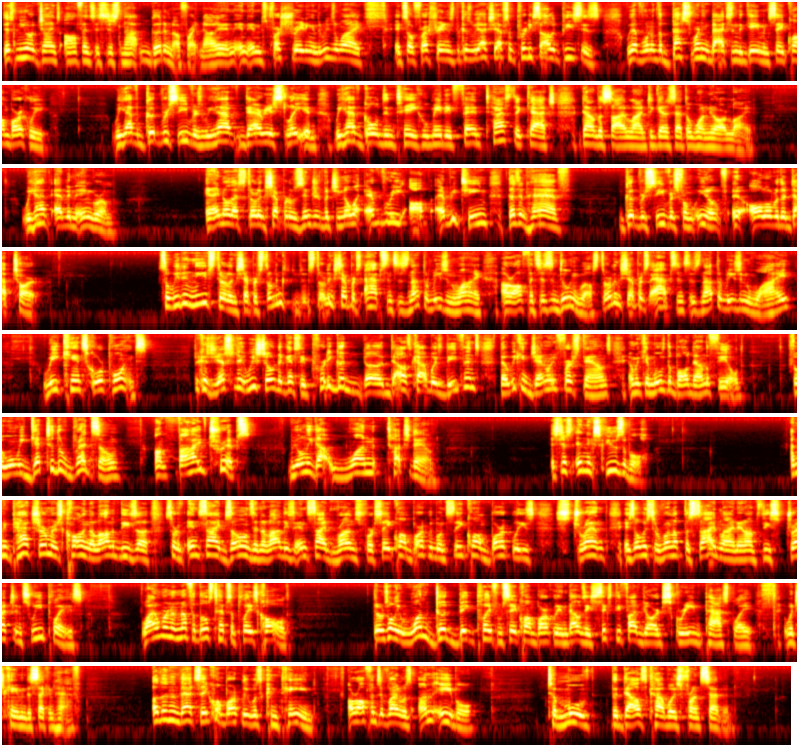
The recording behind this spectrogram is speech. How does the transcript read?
This New York Giants offense is just not good enough right now. And, and, and it's frustrating. And the reason why it's so frustrating is because we actually have some pretty solid pieces. We have one of the best running backs in the game in Saquon Barkley. We have good receivers. We have Darius Slayton. We have Golden Tate, who made a fantastic catch down the sideline to get us at the one yard line. We have Evan Engram. And I know that Sterling Shepard was injured, but you know what? Every off, every team doesn't have good receivers from you know all over the depth chart. So we didn't need Sterling Shepard. Sterling Sterling Shepard's absence is not the reason why our offense isn't doing well. Sterling Shepard's absence is not the reason why we can't score points. Because yesterday we showed against a pretty good uh, Dallas Cowboys defense that we can generate first downs and we can move the ball down the field. But when we get to the red zone, on five trips, we only got one touchdown. It's just inexcusable. I mean, Pat Shurmur is calling a lot of these uh, sort of inside zones and a lot of these inside runs for Saquon Barkley. When Saquon Barkley's strength is always to run up the sideline and on these stretch and sweep plays. Why weren't enough of those types of plays called? There was only one good big play from Saquon Barkley, and that was a 65 yard screen pass play, which came in the second half. Other than that, Saquon Barkley was contained. Our offensive line was unable to move the Dallas Cowboys front seven.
